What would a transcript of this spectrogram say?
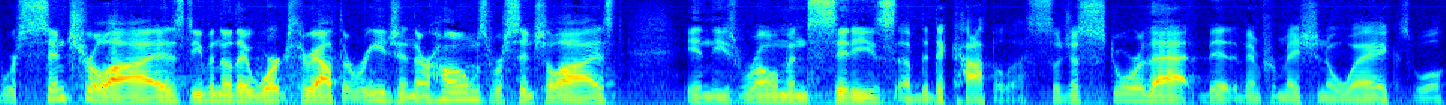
were centralized, even though they worked throughout the region, their homes were centralized in these Roman cities of the Decapolis. So just store that bit of information away because we'll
